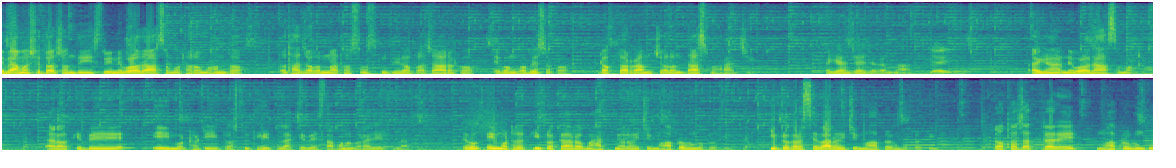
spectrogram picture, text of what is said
ଏବେ ଆମ ସହିତ ଅଛନ୍ତି ଶ୍ରୀ ନେବଳ ଦାସ ମଠର ମହନ୍ତ ତଥା ଜଗନ୍ନାଥ ସଂସ୍କୃତିର ପ୍ରଚାରକ ଏବଂ ଗବେଷକ ଡକ୍ଟର ରାମଚରଣ ଦାସ ମହାରାଜଜୀ। ଆଜ୍ଞା ଜୟ ଜଗନ୍ନାଥ। ଆଜ୍ଞା ନେବଳ ଦାସ ମଠ ଏହାର କେବେ ଏଇ ମଠଟି ପ୍ରସ୍ତୁତ ହେଇଥିଲା କେବେ ସ୍ଥାପନ କରାଯାଇଥିଲା ଏବଂ ଏଇ ମଠର କି ପ୍ରକାର ମାହାତ୍ମ୍ୟ ରହିଛି ମହାପ୍ରଭୁଙ୍କ ପ୍ରତି କି ପ୍ରକାର ସେବା ରହିଛି ମହାପ୍ରଭୁଙ୍କ ପ୍ରତି ରଥଯାତ୍ରାରେ ମହାପ୍ରଭୁଙ୍କୁ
